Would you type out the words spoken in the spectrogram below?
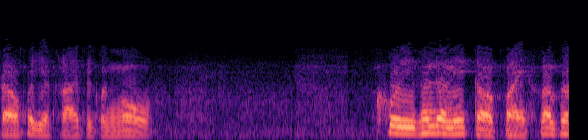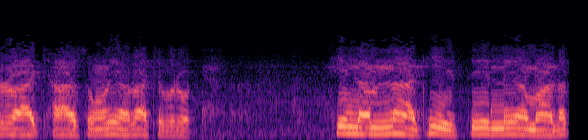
เราก็จะกลายเป็นคนโง่คุยกันเรื่องนี้ต่อไปว่าพระราชาทรงเรียกราชบุรุษ ที่นำหน้าที่ซื้อเนื้อมาแล้ว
